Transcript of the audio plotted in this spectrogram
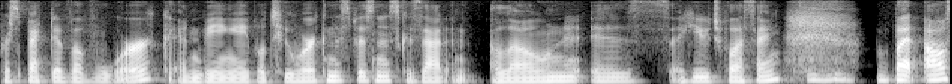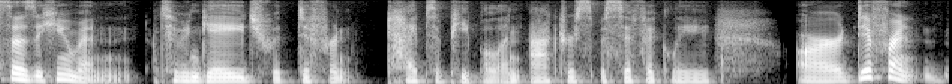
perspective of work and being able to work in this business because that alone is a huge blessing, mm-hmm. but also as a human to engage with different types of people and actors specifically are different.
